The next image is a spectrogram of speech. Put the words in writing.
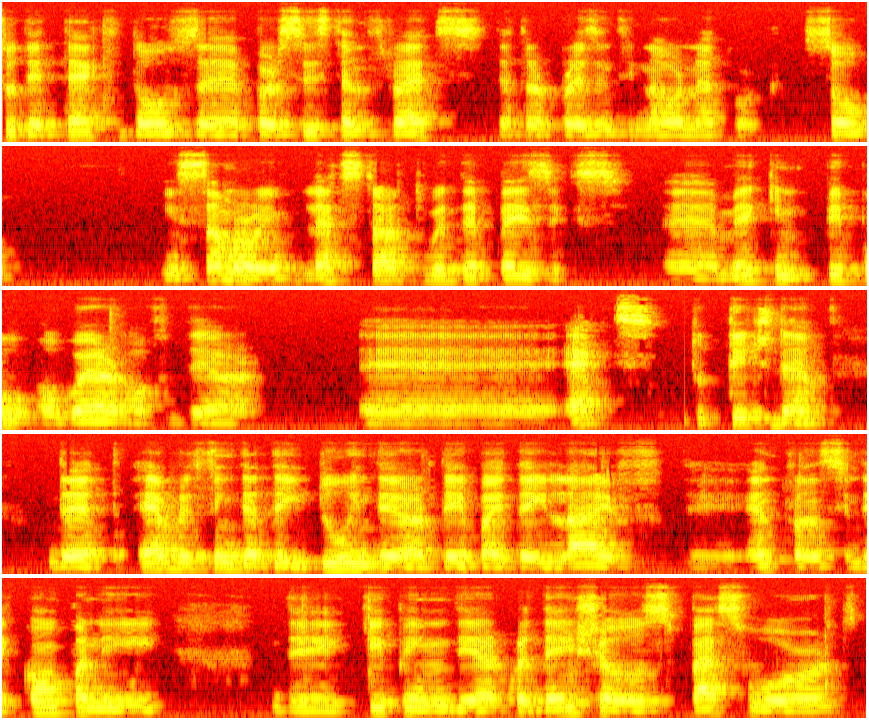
to detect those uh, persistent threats that are present in our network. So, in summary, let's start with the basics, uh, making people aware of their uh, acts, to teach them that everything that they do in their day by day life, the entrance in the company, the keeping their credentials, passwords,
